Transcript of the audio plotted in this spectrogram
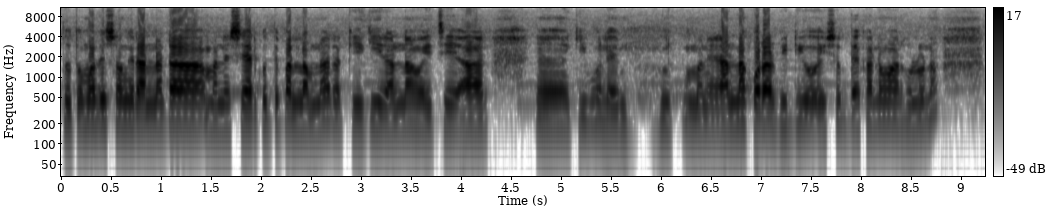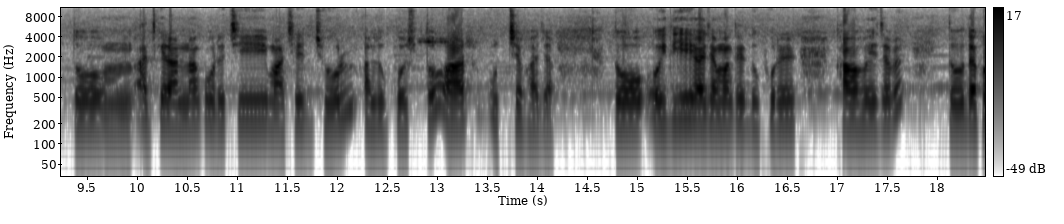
তো তোমাদের সঙ্গে রান্নাটা মানে শেয়ার করতে পারলাম না কী কী রান্না হয়েছে আর কি বলে মানে রান্না করার ভিডিও এইসব দেখানো আর হলো না। তো আজকে রান্না করেছি মাছের ঝোল আলু পোস্ত আর উচ্ছে ভাজা। তো ওই দিয়েই আজ আমাদের দুপুরে খাওয়া হয়ে যাবে। তো দেখো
